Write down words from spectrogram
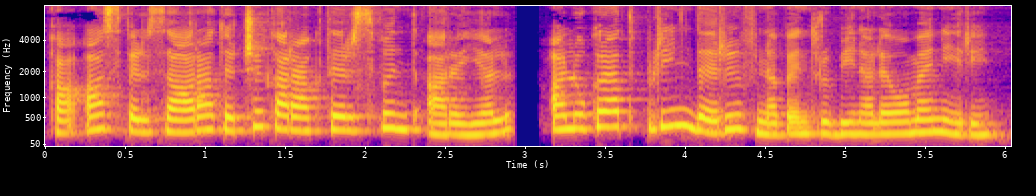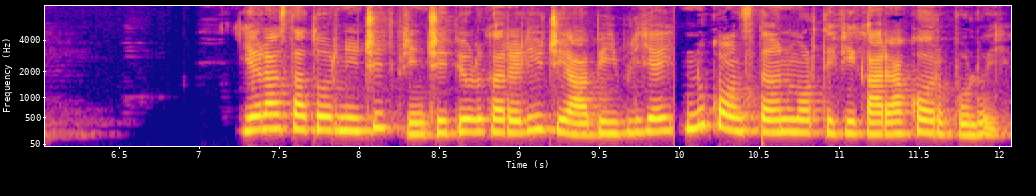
ca astfel să arate ce caracter sfânt are el, a lucrat plin de râvnă pentru binele omenirii. El a statornicit principiul că religia Bibliei nu constă în mortificarea corpului.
